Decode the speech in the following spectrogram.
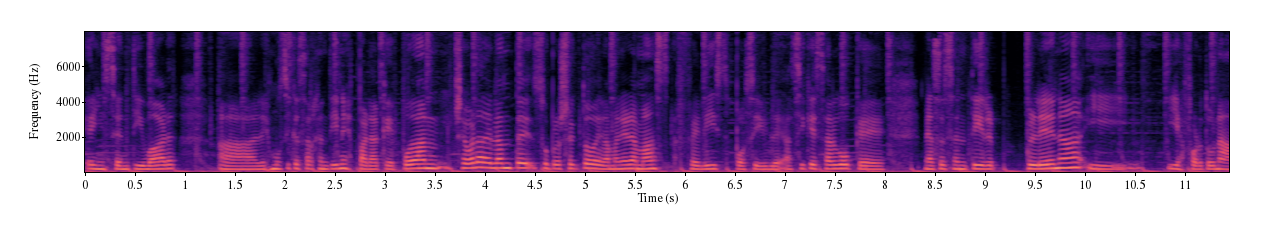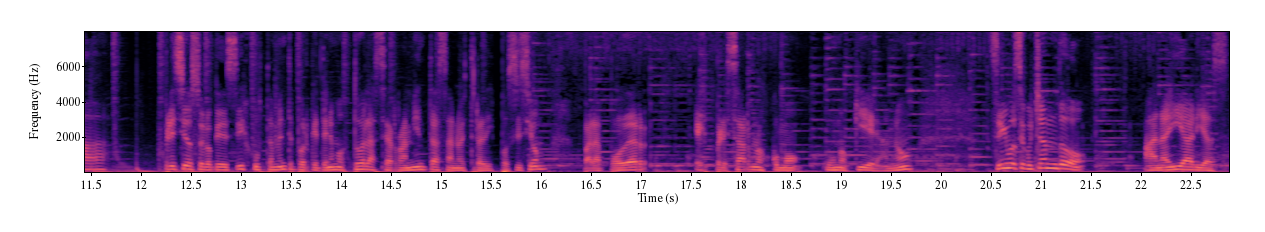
e incentivar a las músicas argentinas para que puedan llevar adelante su proyecto de la manera más feliz posible. Así que es algo que me hace sentir plena y, y afortunada. Precioso lo que decís justamente porque tenemos todas las herramientas a nuestra disposición para poder expresarnos como uno quiera, ¿no? Seguimos escuchando a Anaí Arias,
